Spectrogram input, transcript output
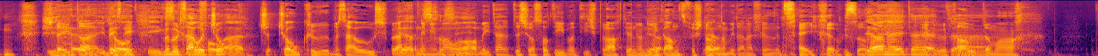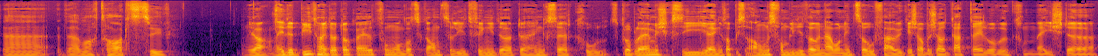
Steht da. Ich weiß nicht, man würde es auch. Jo- Joker würde man es auch aussprechen, Ja, das nehme ich mal an. das ist ja so die, die Sprache, die habe ich noch nie Ja. ganz verstanden, Ja. mit diesen vielen Zeichen und so. Ja, nein, der Ich bin wirklich äh, alter Mann. Der, der macht hartes Zeug. Ja, nein, den Beat habe ich dort auch geil gefunden und das ganze Lied finde ich dort eigentlich sehr cool. Das Problem war, ich eigentlich etwas anderes vom Lied, weil er nicht so auffällig ist, aber es ist auch der Teil, der wirklich am meisten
